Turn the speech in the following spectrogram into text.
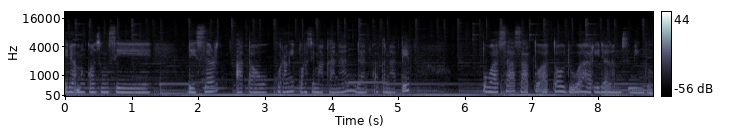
tidak mengkonsumsi dessert atau kurangi porsi makanan dan alternatif puasa satu atau dua hari dalam seminggu.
